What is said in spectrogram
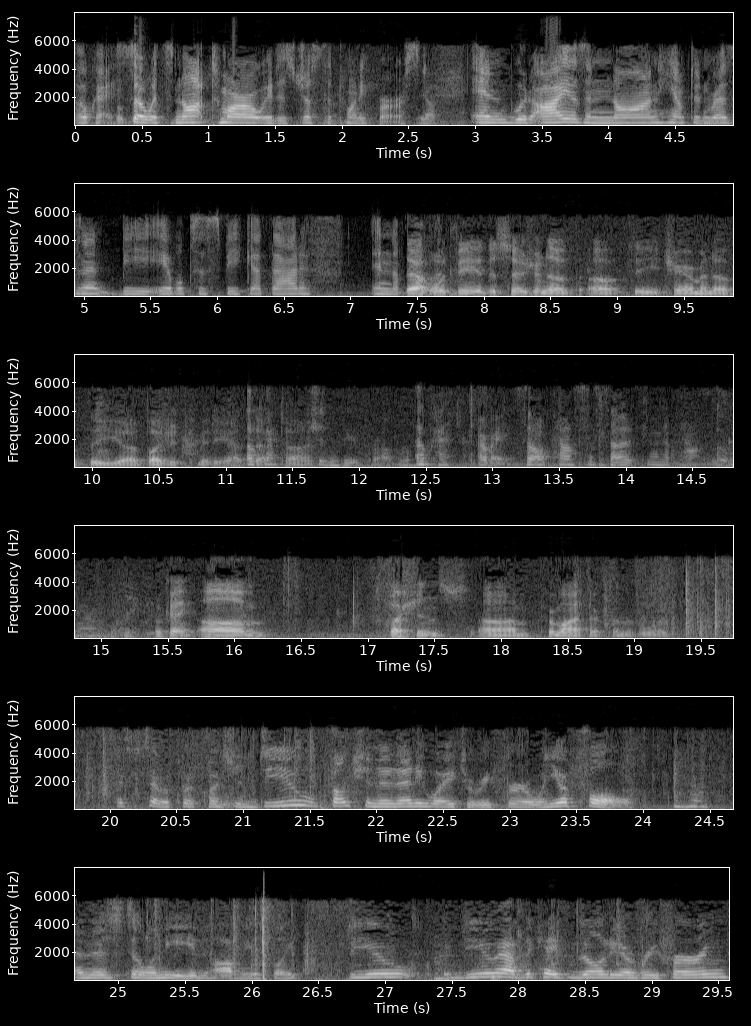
Okay, so the- it's not tomorrow, it is just the 21st? Yeah. And would I, as a non-Hampton resident, be able to speak at that if, in the public? That would be a decision of of the chairman of the uh, Budget Committee at Okay. that time. Shouldn't be a problem. Okay, all right, so I'll pass this out if you want to pass it around. Okay, um, questions um, for Martha from the board? I just have a quick question. Do you function in any way to refer, when you're full, and there's still a need, obviously, do you, do you have the capability of referring,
